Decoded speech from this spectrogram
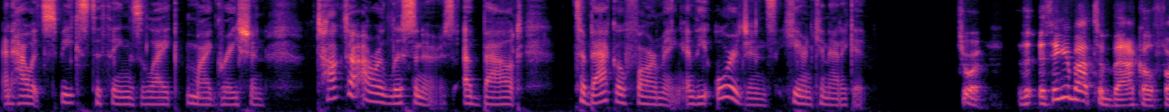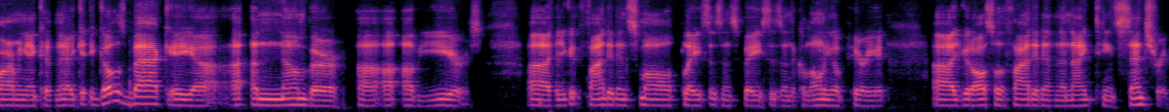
and how it speaks to things like migration. Talk to our listeners about tobacco farming and the origins here in Connecticut. Sure. The, the thing about tobacco farming in Connecticut, it goes back a, uh, a number uh, of years. Uh, you could find it in small places and spaces in the colonial period. Uh, you could also find it in the 19th century.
